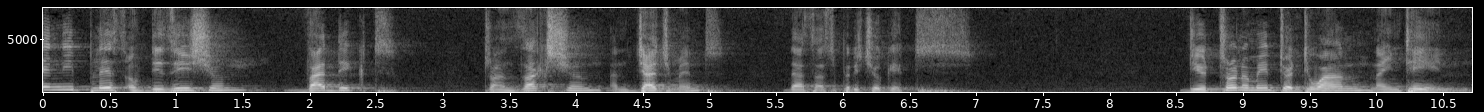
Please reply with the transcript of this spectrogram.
any place of decision, verdict, transaction, and judgment, that's a spiritual gate. Deuteronomy 21 19.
